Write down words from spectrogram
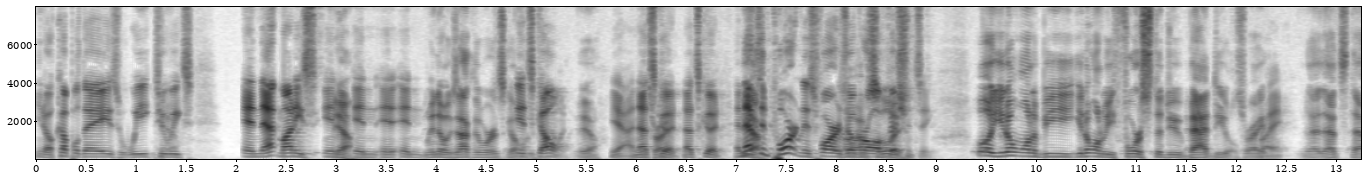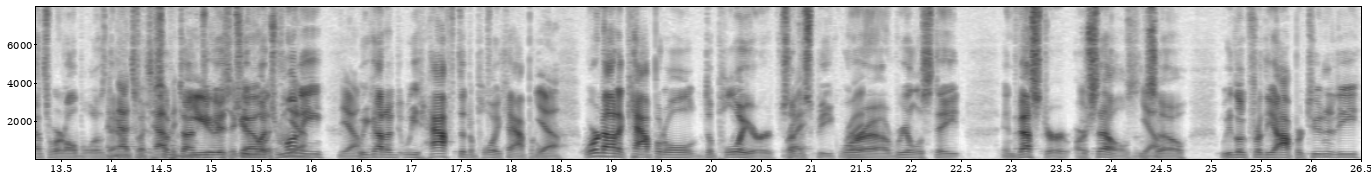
you know, a couple days, a week, two yeah. weeks, and that money's in, yeah. in, in, in, We know exactly where it's going. It's going. Yeah. Yeah, and that's, that's good. That's good. And that's important as far as oh, overall absolutely. efficiency. Well, you don't want to be you don't want to be forced to do bad deals, right? Right. That's that's where it all boils and down. that's to. what's happened Sometimes years you get ago too much with, money. Yeah, yeah. We got to we have to deploy capital. Yeah. We're not a capital deployer, so right. to speak. We're right. a real estate investor ourselves, and so we look for the opportunity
